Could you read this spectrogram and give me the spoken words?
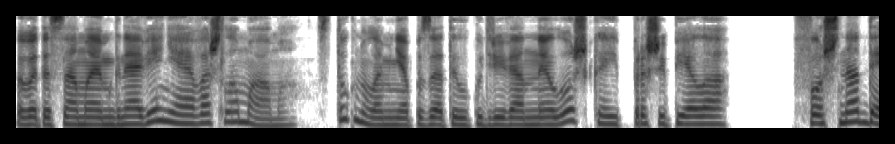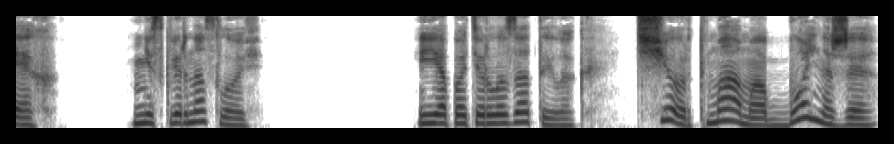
В это самое мгновение вошла мама, стукнула меня по затылку деревянной ложкой, прошипела «Фошнадех!» Не сквернословь. Я потерла затылок. «Чёрт, мама, больно же!»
